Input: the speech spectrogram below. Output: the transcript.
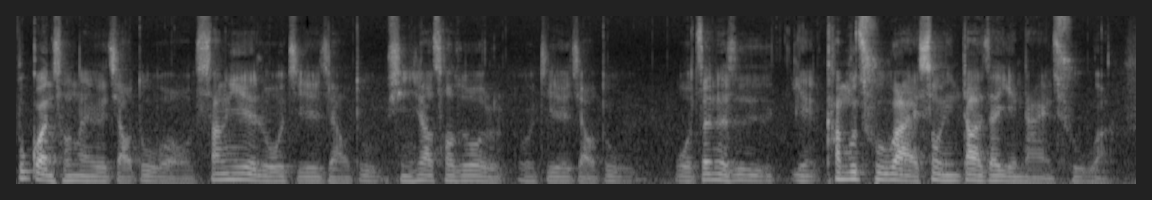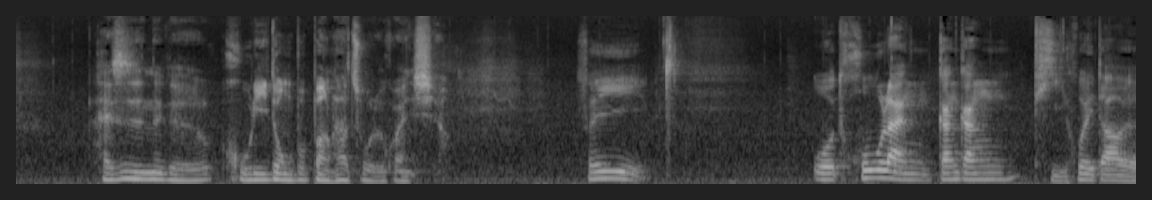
不管从哪个角度哦，商业逻辑的角度、行销操作逻辑的角度，我真的是也看不出来，宋宁到底在演哪一出啊？还是那个狐狸洞不帮他做的关系啊？所以，我忽然刚刚体会到了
